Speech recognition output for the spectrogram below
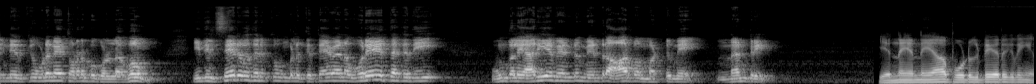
எண்ணிற்கு உடனே தொடர்பு கொள்ளவும். இதில் சேருவதற்கு உங்களுக்கு தேவையான ஒரே தகுதி உங்களை அறிய வேண்டும் என்ற ஆர்வம் மட்டுமே. நன்றி. என்ன எண்ணெயாக போட்டுக்கிட்டே இருக்கிறீங்க.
